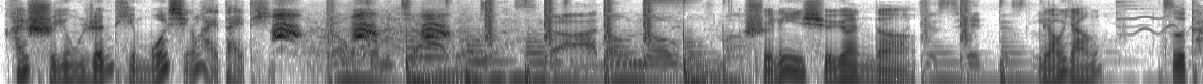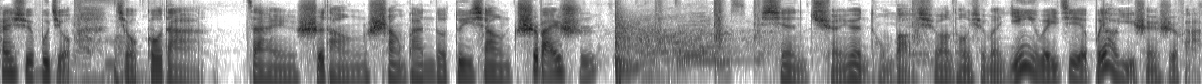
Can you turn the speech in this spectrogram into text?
还使用人体模型来代替。水利学院的辽阳，自开学不久就勾搭在食堂上班的对象吃白食，现全院通报，希望同学们引以为戒，不要以身试法。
